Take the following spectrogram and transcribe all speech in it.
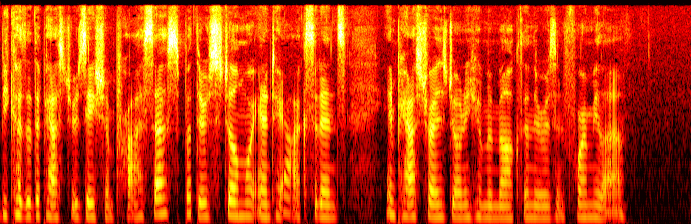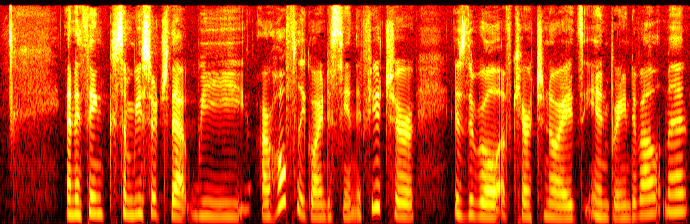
because of the pasteurization process, but there's still more antioxidants in pasteurized donor human milk than there is in formula. And I think some research that we are hopefully going to see in the future is the role of carotenoids in brain development.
